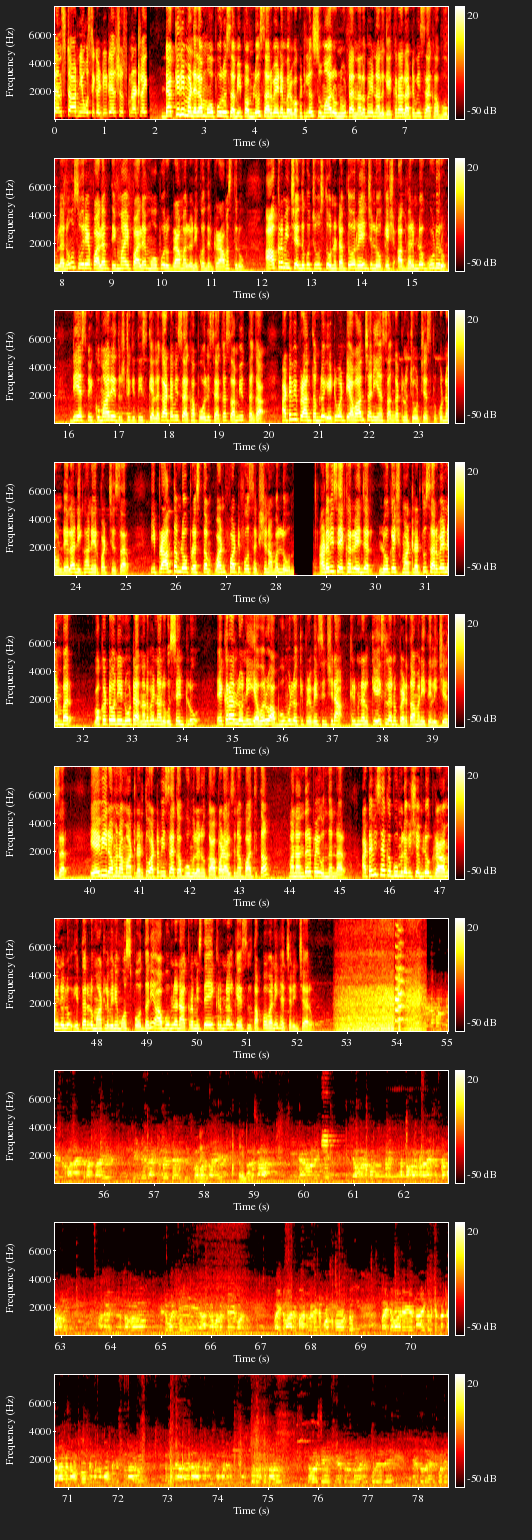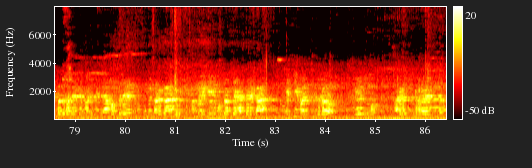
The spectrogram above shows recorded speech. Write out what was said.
Ten star news. ఇక details చూసుకున్నట్లయితే డక్కిలి మండలం మోపూరు సమీపంలో సర్వే నెంబర్ ఒకటిలో సుమారు నూట నలభై నాలుగు ఎకరాల అటవీశాఖ భూములను సూర్యపాలెం తిమ్మాయిపాలెం మోపూరు గ్రామాల్లోని కొందరు గ్రామస్తులు ఆక్రమించేందుకు చూస్తూ ఉండటంతో రేంజ్ లోకేష్ ఆధ్వర్యంలో గూడూరు డీఎస్పీ కుమారి దృష్టికి తీసుకెళ్ళగా అటవీశాఖ పోలీస్ శాఖ సంయుక్తంగా అటవీ ప్రాంతంలో ఎటువంటి అవాంఛనీయ సంఘటనలు చోటు చేసుకోకుండా ఉండేలా నిఘా ఏర్పాటు చేశారు. ఈ ప్రాంతంలో ప్రస్తుతం వన్ ఫార్టీ ఫోర్ సెక్షన్ అమల్లో ఉంది. అడవి శేఖర్ రేంజర్ లోకేష్ మాట్లాడుతూ సర్వే నెంబర్ ఒకటోని నూట నలభై నాలుగు సెంట్లు. ఎకరాల్లోని ఎవరు ఆ భూముల్లోకి ప్రవేశించినా క్రిమినల్ కేసులను పెడతామని తెలియజేశారు ఏవి రమణ మాట్లాడుతూ అటవీశాఖ భూములను కాపాడాల్సిన బాధ్యత మనందరిపై ఉందన్నారు. అటవీశాఖ భూముల విషయంలో గ్రామీణులు ఇతరులు మాటలు విని మోసపోవద్దని ఆ భూములను ఆక్రమిస్తే క్రిమినల్ కేసులు తప్పవని హెచ్చరించారు. తీసుకోబడతాయి. కనుక ఈ జనం నుంచి ఎవరు ప్రవేశించకూడదు. అటవీ చట్టంలో ఎటువంటి ఆక్రమణలు చేయకూడదు. బయట వారి మాటలు విని మోసపోవద్దు. బయట వారి నాయకుల కింద చలామణి అవుతూ మిమ్మల్ని మోసగిస్తున్నారు. మిమ్మల్ని అడవిని ఆక్రమించుకోమని ముస్తున్నారు చివరికి కేసులలో ఎదుర్కొనేది కేసులో ఎదుర్కొని ఇబ్బంది పడేటటువంటి గ్రామస్తులే. కనుక అందరికీ ముందస్తు హెచ్చరిక ఎట్టి పరిస్థితుల్లో కేసును అడగడానికి ప్రవేశించారు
